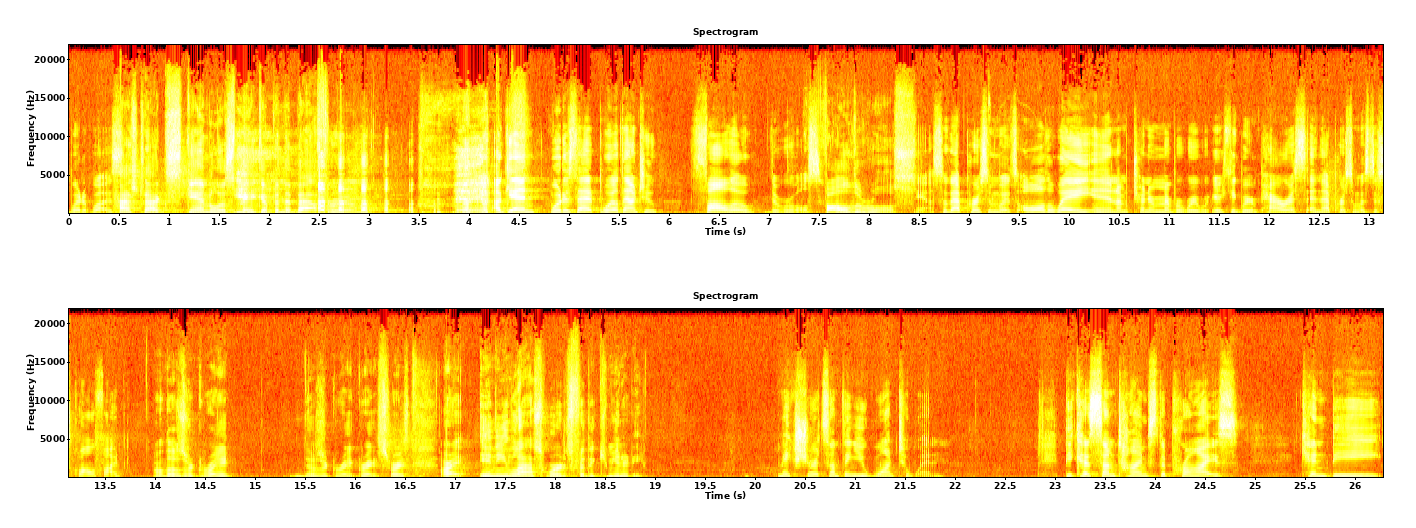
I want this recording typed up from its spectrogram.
what it was. Hashtag scandalous makeup in the bathroom. Again, what does that boil down to? Follow the rules. Follow the rules. Yeah, so that person was all the way in, I'm trying to remember where, we- I think we were in Paris, and that person was disqualified. Oh, those are great, those are great, great stories. All right. Any last words for the community? Make sure it's something you want to win. Because sometimes the prize can be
